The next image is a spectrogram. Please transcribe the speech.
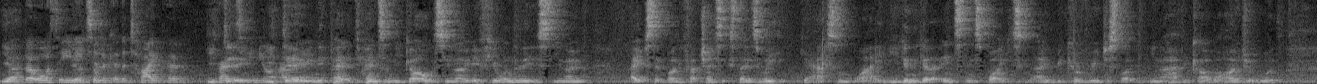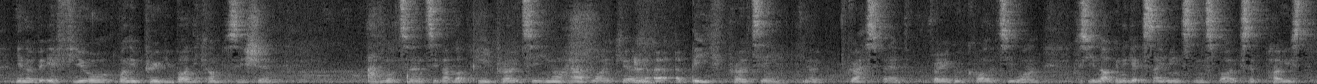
yeah, but also you Yeah. need to look at the type of You do, protein you you're do, having. and it, dep- it depends on your goals. You know, if you're one of these, you know, eight percent body fat train six days a week, yeah, have some weight. You're going to get that insulin spike. It's going to aid recovery, just like you know having carbohydrate would. You know, but if you want to improve your body composition, have an alternative. Have like pea protein or have like a, a, a beef protein. You know, grass fed very good quality one because you're not going to get the same insulin spikes. So post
